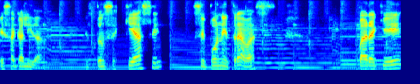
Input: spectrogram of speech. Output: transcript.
esa calidad. Entonces, ¿qué hace? Se pone trabas para que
